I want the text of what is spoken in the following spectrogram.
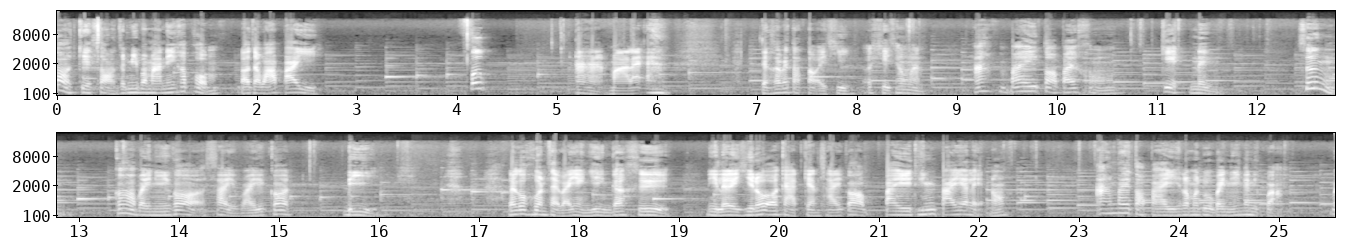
็เกรดสองจะมีประมาณนี้ครับผม เราจะว้าไปปุ๊บ อ่า มาแล้ว เดี๋ยวค่อยไปตัดต่ออีกที โอเคช่างมัน อะ ใบต่อไปของเกรดหนึ่ง ซึ่งก็ใบนี้ก็ใส่ไว้ก็ดี แล้วก็ควรใส่ไว้อย่างยิ่งก็คือ นี่เลยฮีโร่อากาศแกนไซด์ก็ไปทิ้งไปอะแหละเนาะ อะใบต่อไปเรามาดูใบนี้กันดีกว่า ใบ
